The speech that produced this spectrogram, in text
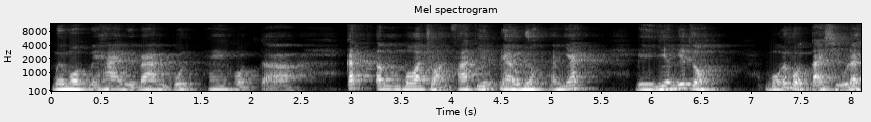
11 12 13 14 hay hột uh, cắt âm bo tròn phá tiếng đều được em nhé. Vì như em biết rồi mỗi hột tài xỉu đây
